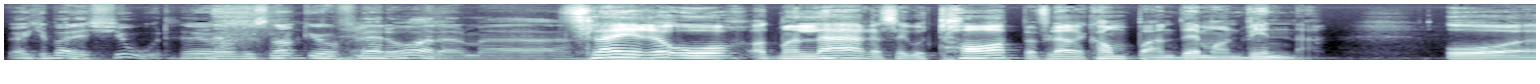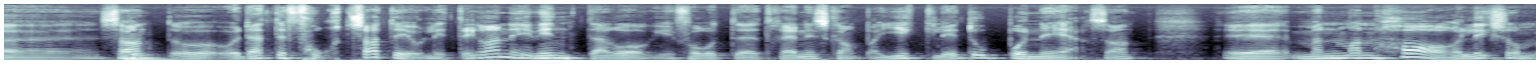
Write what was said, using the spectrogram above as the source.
Det er ikke bare i fjor, jo, vi snakker jo flere år her med Flere år, at man lærer seg å tape flere kamper enn det man vinner. Og, eh, og, og, dette fortsatte jo litt i vinter òg, i forhold til treningskamper. Gikk litt opp og ned. Eh, men man har liksom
